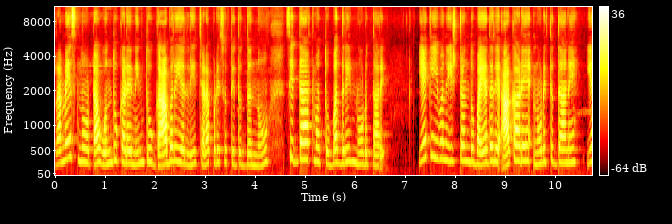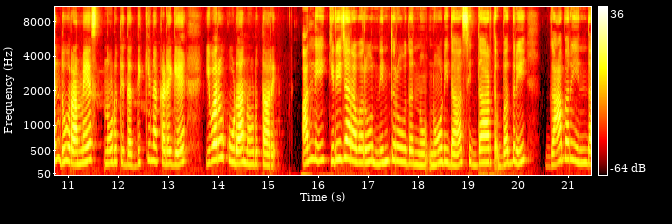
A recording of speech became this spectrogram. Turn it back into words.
ರಮೇಶ್ ನೋಟ ಒಂದು ಕಡೆ ನಿಂತು ಗಾಬರಿಯಲ್ಲಿ ಚಡಪಡಿಸುತ್ತಿದ್ದುದನ್ನು ಸಿದ್ಧಾರ್ಥ್ ಮತ್ತು ಬದ್ರಿ ನೋಡುತ್ತಾರೆ. ಏಕೆ ಇವನು ಇಷ್ಟೊಂದು ಭಯದಲ್ಲಿ ಆ ಕಡೆ ನೋಡುತ್ತಿದ್ದಾನೆ ಎಂದು ರಮೇಶ್ ನೋಡುತ್ತಿದ್ದ ದಿಕ್ಕಿನ ಕಡೆಗೆ ಇವರೂ ಕೂಡ ನೋಡುತ್ತಾರೆ. ಅಲ್ಲಿ ಗಿರಿಜಾರವರು ನಿಂತಿರುವುದನ್ನು ನೋಡಿದ ಸಿದ್ಧಾರ್ಥ್ ಬದ್ರಿ ಗಾಬರಿಯಿಂದ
